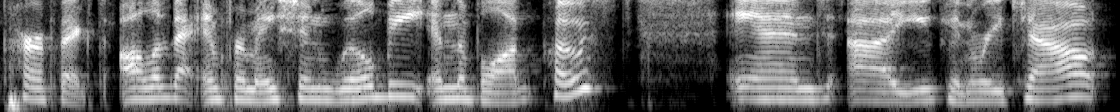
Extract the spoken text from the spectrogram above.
Perfect. All of that information will be in the blog post and uh, you can reach out.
